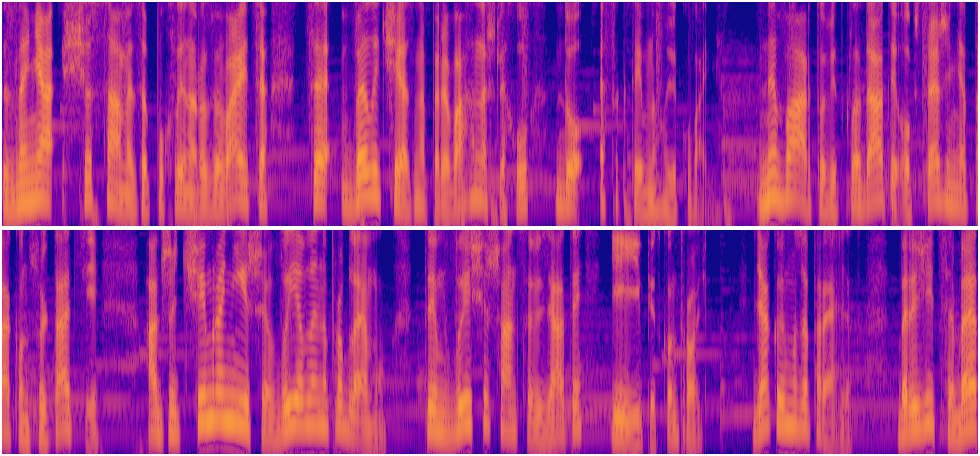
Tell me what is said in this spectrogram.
Знання, що саме за пухлина розвивається, це величезна перевага на шляху до ефективного лікування. Не варто відкладати обстеження та консультації, адже чим раніше виявлено проблему, тим вищі шанси взяти її під контроль. Дякуємо за перегляд. Бережіть себе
